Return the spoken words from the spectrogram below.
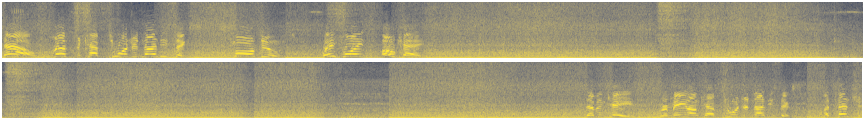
Now, left to cap 296. Small dunes. Waypoint, okay. Seven Ks. Remain on cap 296. Attention,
